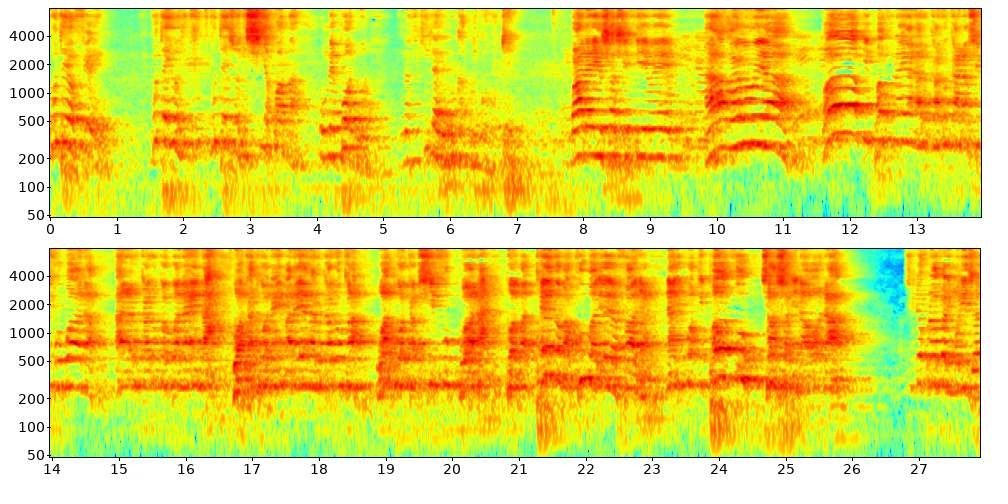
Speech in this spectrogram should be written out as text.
vuta hiyo feeling, vuta hiyo vuta hizo hisia kwamba umeponywa. Nafikiri aliruka kuliko wote. Bwana Yesu asifiwe, haleluya. Oh, kipofu na yeye anarukaruka anasifu Bwana, anarukaruka kwa naenda wakati wanaimba na yeye anarukaruka, watu wakamsifu Bwana kwa matendo makubwa aliyoyafanya, na alikuwa kipofu, sasa ninaona. Si ndio? Kuna watu walimuuliza,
